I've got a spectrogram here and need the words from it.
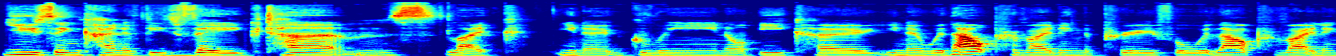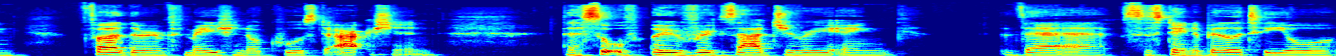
using kind of these vague terms like, you know, green or eco, you know, without providing the proof or without providing further information or calls to action. They're sort of over exaggerating their sustainability or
